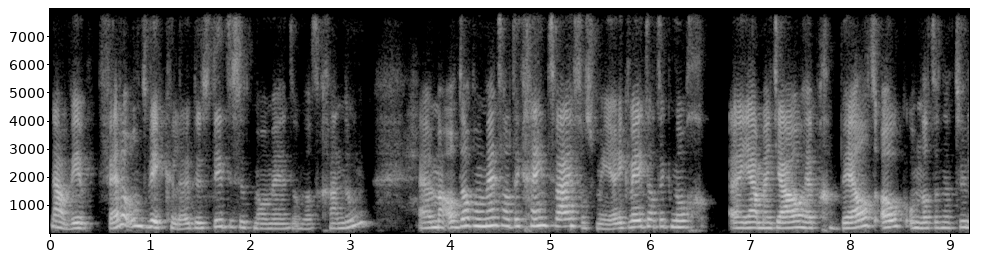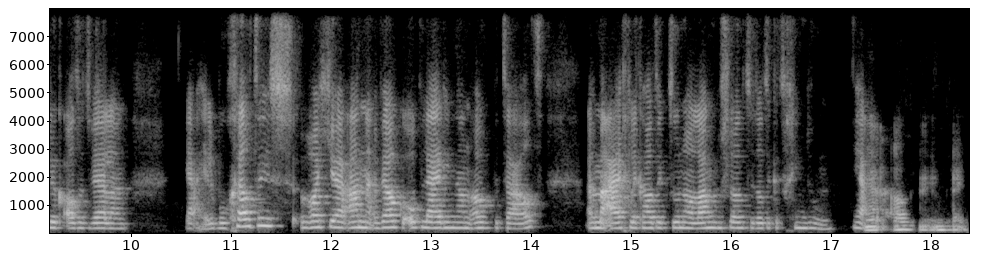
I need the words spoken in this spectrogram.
nou, weer verder ontwikkelen. Dus dit is het moment om dat te gaan doen. Uh, maar op dat moment had ik geen twijfels meer. Ik weet dat ik nog uh, ja, met jou heb gebeld ook, omdat het natuurlijk altijd wel een ja, heleboel geld is, wat je aan welke opleiding dan ook betaalt. Uh, maar eigenlijk had ik toen al lang besloten dat ik het ging doen. Ja, ja oké.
